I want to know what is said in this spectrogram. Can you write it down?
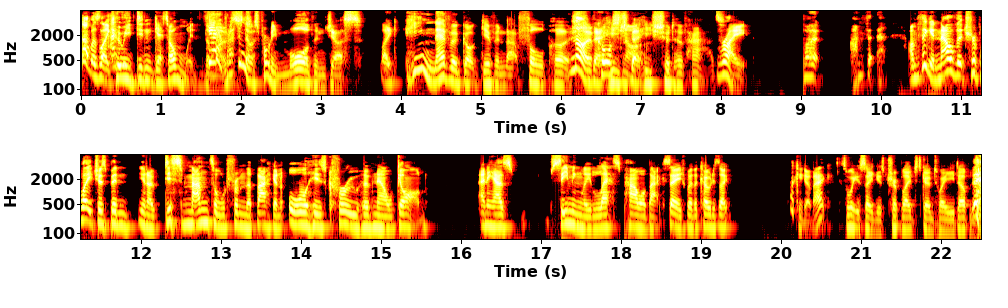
That was like I who he didn't get on with. The yeah, most. but I think that was probably more than just like he never got given that full push. No, of that course he, not. That he should have had. right. But I'm th- I'm thinking now that Triple H has been you know dismantled from the back and all his crew have now gone, and he has seemingly less power backstage. Where the Cody's like, I could go back. So what you're saying is Triple H is going to AEW.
